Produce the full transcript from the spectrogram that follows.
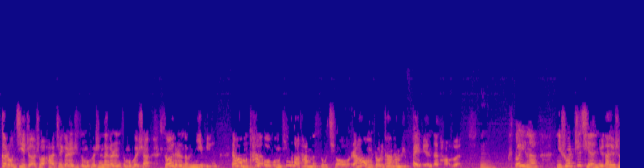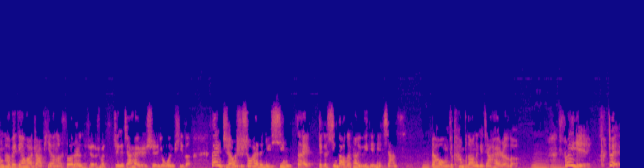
各种记者说啊，这个人是怎么回事，那个人怎么回事，所有的人都是匿名。然后我们看我我们听不到他们的诉求，然后我们总是看到他们是被别人在讨论。嗯，所以呢，你说之前女大学生她被电话诈骗了，所有的人都觉得说这个加害人是有问题的，但是只要是受害的女性在这个性道德上有一点点瑕疵。然后我们就看不到那个加害人了。嗯嗯。所以，对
